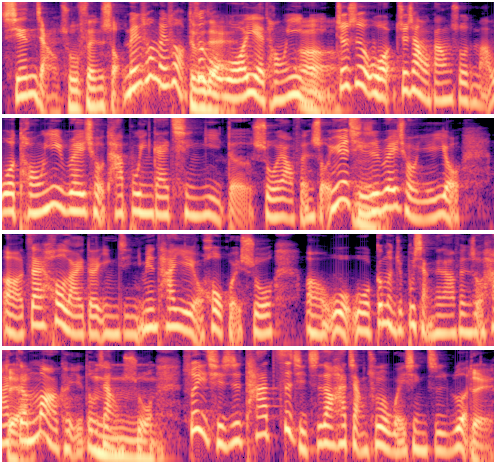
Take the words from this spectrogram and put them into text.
先讲出分手，没错没错，对对这个我也同意你。嗯、就是我就像我刚刚说的嘛，我同意 Rachel 她不应该轻易的说要分手，因为其实 Rachel 也有、嗯、呃在后来的影集里面，她也有后悔说，呃我我根本就不想跟他分手，她跟 Mark 也都这样说，啊嗯、所以其实她自己知道她讲出了违心之论。对，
